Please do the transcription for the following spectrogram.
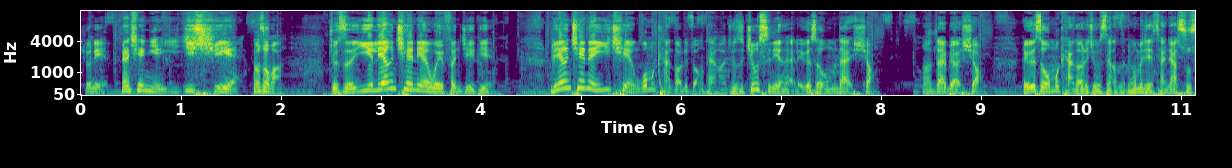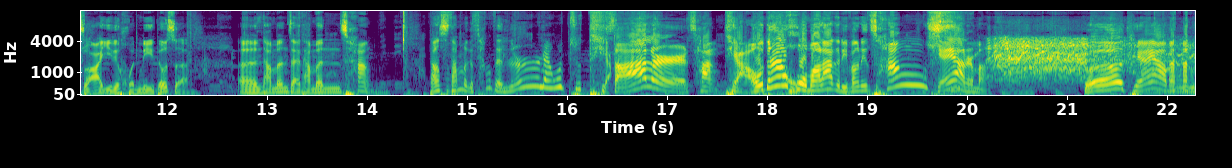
兄弟，两千年以前，听我说嘛，就是以两千年为分界点。两千年以前我们看到的状态哈，就是九十年代那个时候我们都还小啊，都还比较小。那个时候我们看到的就是这样子的，我们去参加叔叔阿姨的婚礼，都是，嗯，他们在他们厂，当时他们那个厂在哪儿呢？我就跳沙那儿厂，跳灯儿河嘛，哪个地方的厂？天涯那儿嘛。不，天涯不是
